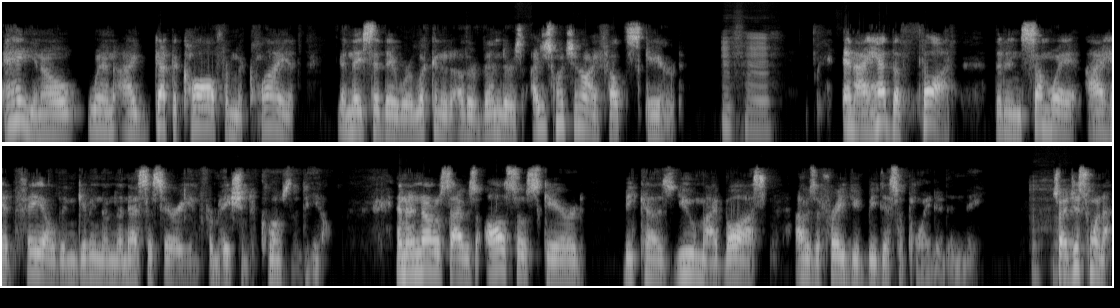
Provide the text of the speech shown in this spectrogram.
hey, you know, when I got the call from the client and they said they were looking at other vendors. I just want you to know I felt scared. Mm-hmm. And I had the thought that in some way I had failed in giving them the necessary information to close the deal. And I noticed I was also scared because you, my boss, I was afraid you'd be disappointed in me. Mm-hmm. So I just want to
